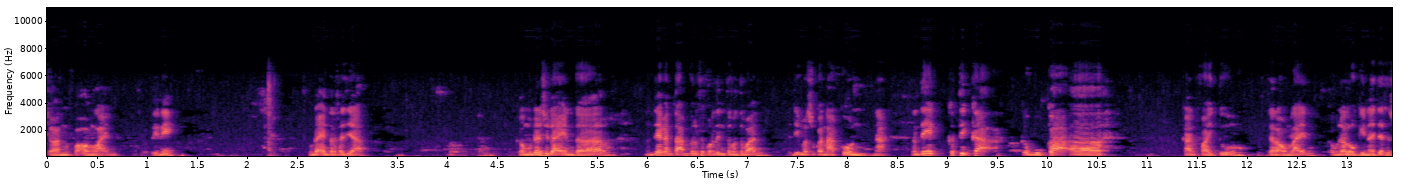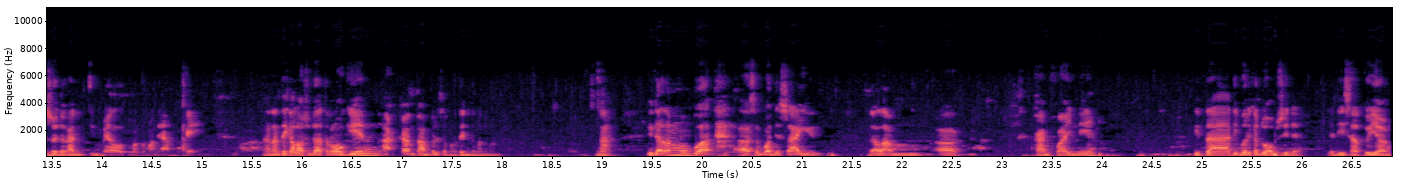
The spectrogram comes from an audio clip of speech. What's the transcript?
Canva online seperti ini. Sudah enter saja. Kemudian sudah enter, nanti akan tampil seperti ini teman-teman. Jadi masukkan akun. Nah, nanti ketika kebuka uh, Canva itu secara online, kemudian login aja sesuai dengan email teman-teman ya. Oke. Nah, nanti kalau sudah terlogin akan tampil seperti ini teman-teman. Nah, di dalam membuat uh, sebuah desain, dalam uh, Canva ini kita diberikan dua opsi ya. Jadi satu yang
